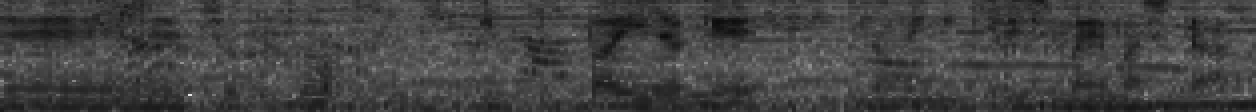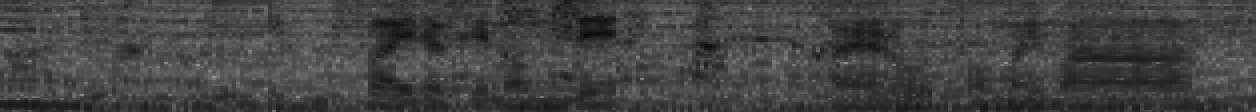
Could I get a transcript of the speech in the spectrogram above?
えー、ちょっと一杯だけ飲みに来てしまいました。一杯だけ飲んで帰ろうと思います。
